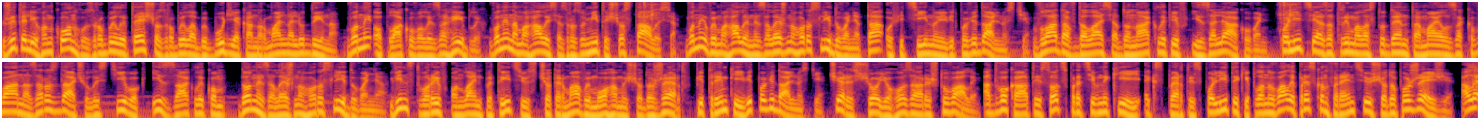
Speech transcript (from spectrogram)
Жителі Гонконгу зробили те, що зробила би будь-яка нормальна людина. Вони оплакували загиблих. Вони намагалися зрозуміти, що сталося. Вони вимагали незалежного розслідування та офіційної відповідальності. Влада вдалася до наклепів і залякувань. Поліція затримала студента Майлза Квана за роздачу листівок із закликом до незалежного розслідування. Він створив онлайн-петицію з чотирма вимогами щодо жертв, підтримки і відповідальності, через що його заарештували. Адвокати, соцпрацівники й експерти з політики планували прес-конференцію щодо пожежі, але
